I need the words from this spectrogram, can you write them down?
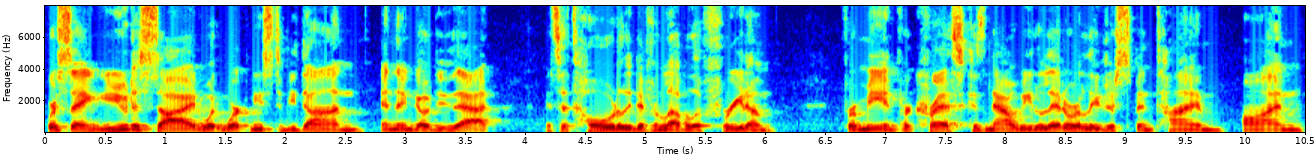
We're saying you decide what work needs to be done and then go do that. It's a totally different level of freedom for me and for Chris because now we literally just spend time on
